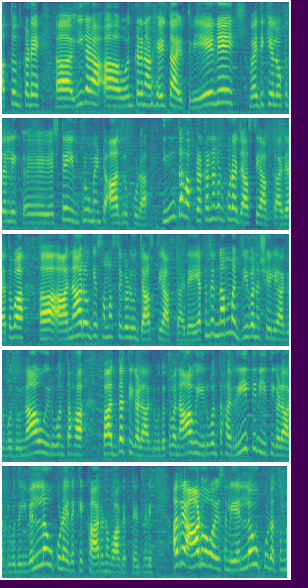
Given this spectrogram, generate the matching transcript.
ಮತ್ತೊಂದು ಕಡೆ ಈಗ ಒಂದು ಕಡೆ ನಾವು ಹೇಳ್ತಾ ಇರ್ತೀವಿ, ಏನೇ ವೈದ್ಯಕೀಯ ಲೋಕದಲ್ಲಿ ಎಷ್ಟೇ ಇಂಪ್ರೂವ್ಮೆಂಟ್ ಆದರೂ ಕೂಡ ಇಂತಹ ಪ್ರಕರಣಗಳು ಕೂಡ ಜಾಸ್ತಿ ಆಗ್ತಾ ಇದೆ. ಅಥವಾ ಅನಾರೋಗ್ಯ ಸಮಸ್ಯೆಗಳು ಜಾಸ್ತಿ ಆಗ್ತಾ ಇದೆ. ಯಾಕಂದ್ರೆ ನಮ್ಮ ಜೀವನ ಶೈಲಿ ಆಗಿರ್ಬೋದು, ನಾವು ಇರುವಂತಹ ಪದ್ಧತಿಗಳಾಗಿರ್ಬೋದು, ಅಥವಾ ನಾವು ಇರುವಂತಹ ರೀತಿ ನೀತಿಗಳಾಗಿರ್ಬೋದು ಇವೆಲ್ಲವೂ ಕೂಡ ಇದಕ್ಕೆ ಕಾರಣವಾಗುತ್ತೆ ಅಂತ ಹೇಳಿ. ಆದರೆ ಆಡುವ ವಯಸ್ಸಲ್ಲಿ ಎಲ್ಲವೂ ಕೂಡ ತುಂಬ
